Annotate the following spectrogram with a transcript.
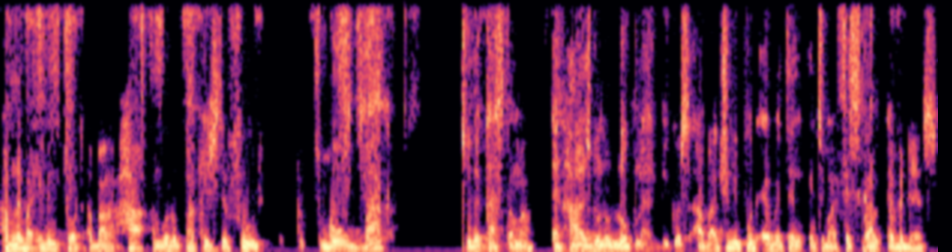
I've never even thought about how I'm going to package the food to go back to the customer and how it's going to look like because I've actually put everything into my physical evidence.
